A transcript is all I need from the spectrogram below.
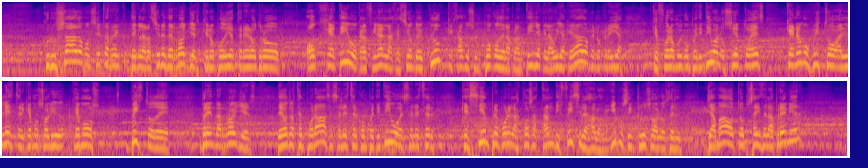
cruzado con ciertas declaraciones de Rodgers que no podían tener otro objetivo que al final la gestión del club, quejándose un poco de la plantilla que le había quedado, que no creía que fuera muy competitiva. Lo cierto es que no hemos visto al Leicester que hemos, que hemos visto de Brendan Rodgers de otras temporadas, es el Leicester competitivo, es el Leicester que siempre pone las cosas tan difíciles a los equipos, incluso a los del llamado top 6 de la Premier,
